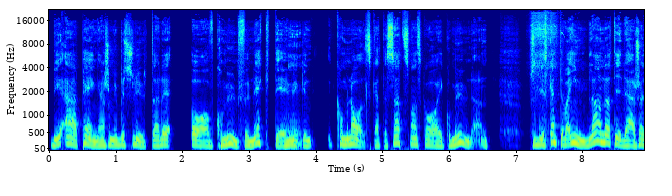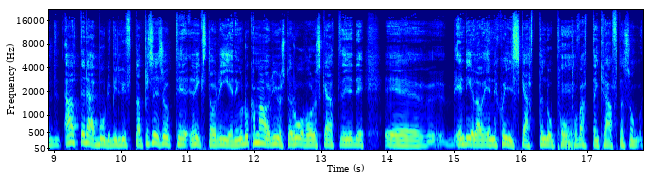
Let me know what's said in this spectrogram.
det är pengar som är beslutade av kommunfullmäktige, hur Mm. mycket kommunalskattesats man ska ha i kommunen. Så det ska inte vara inblandat i det här. Så allt det där borde vi lyfta precis upp till riksdag och regering och då kan man ha just det, råvaruskatt, det, eh, en del av energiskatten då på, på vattenkraften som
